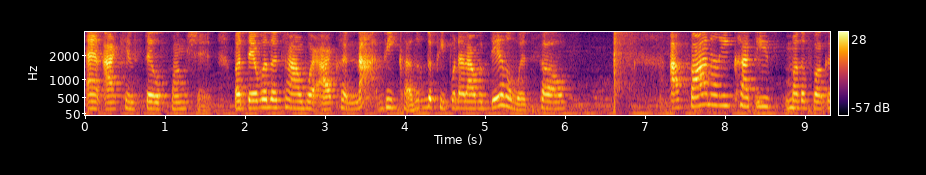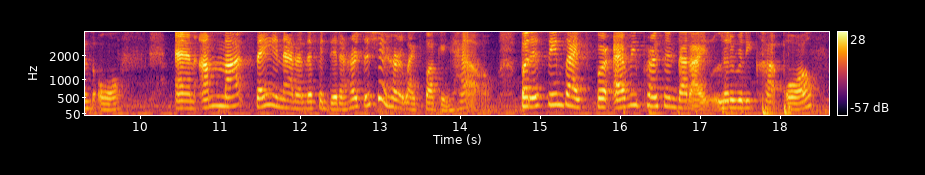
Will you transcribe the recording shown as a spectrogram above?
and I can still function. But there was a time where I could not because of the people that I was dealing with. So I finally cut these motherfuckers off. And I'm not saying that as if it didn't hurt. This shit hurt like fucking hell. But it seems like for every person that I literally cut off,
